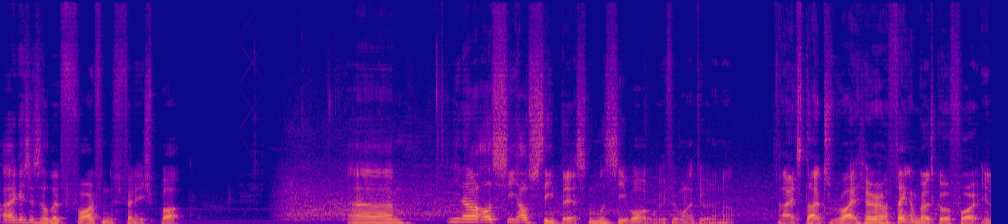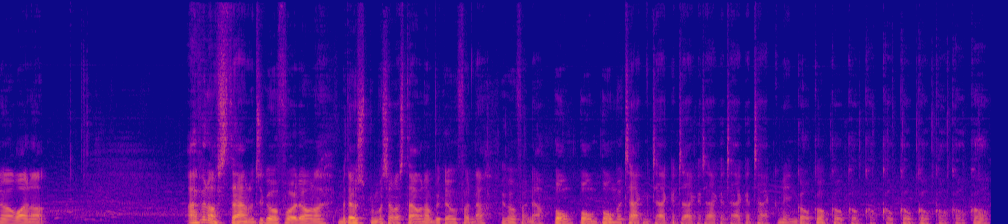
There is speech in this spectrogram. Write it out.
I guess it's a little bit far from the finish, but um, you know, I'll see how steep it is, and we'll see what if we want to do it or not. Alright, starts right here. I think I'm going to go for it. You know, why not? I have enough stamina to go for it, don't I? But those pretty much out of stamina. We're going for it now. We're going for it now. Boom, boom, boom. Attack, attack, attack, attack, attack, attack. In, go, go, go, go, go, go, go, go, go, go, go.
